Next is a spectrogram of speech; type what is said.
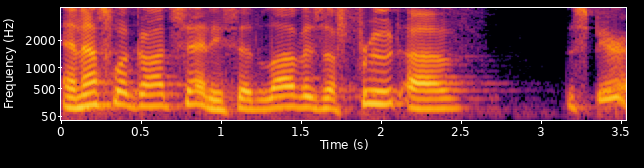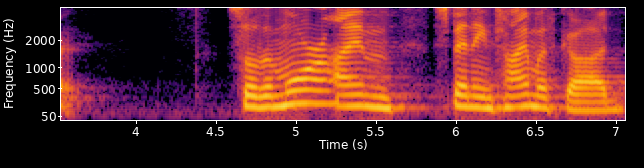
And that's what God said. He said, Love is a fruit of the Spirit. So the more I'm spending time with God,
